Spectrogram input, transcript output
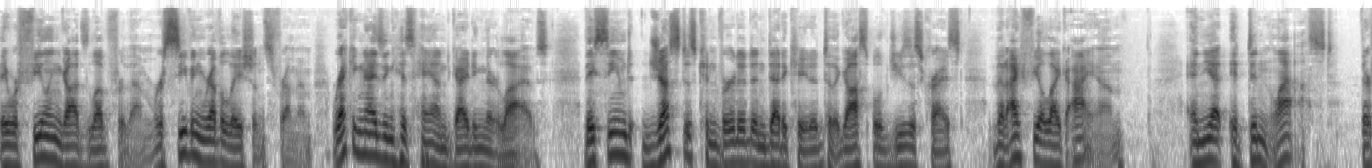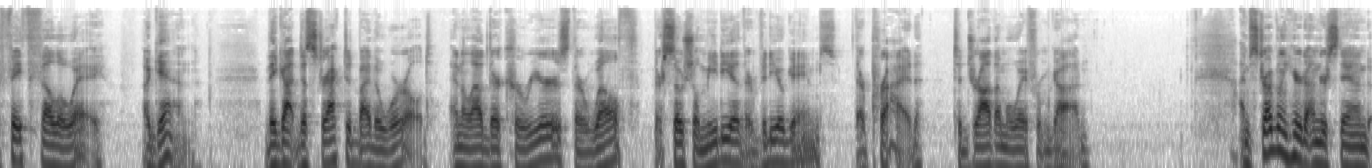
They were feeling God's love for them, receiving revelations from Him, recognizing His hand guiding their lives. They seemed just as converted and dedicated to the gospel of Jesus Christ that I feel like I am. And yet it didn't last. Their faith fell away again. They got distracted by the world and allowed their careers, their wealth, their social media, their video games, their pride to draw them away from God. I'm struggling here to understand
